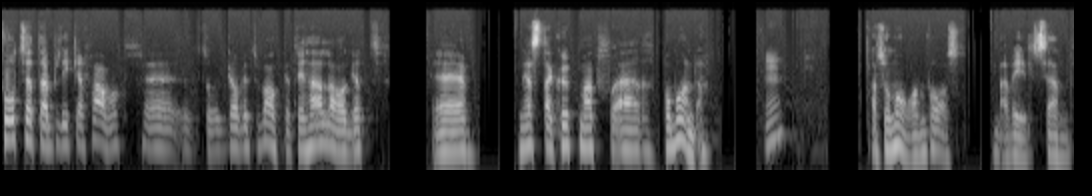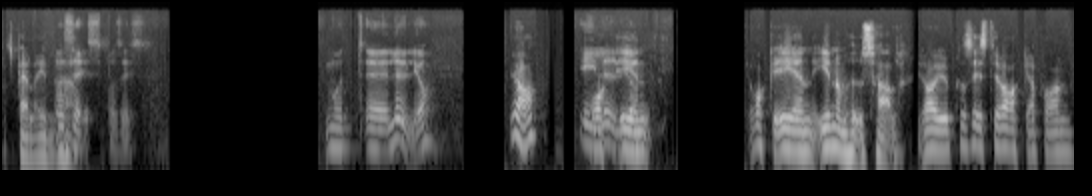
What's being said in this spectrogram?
fortsätta blicka framåt eh, så går vi tillbaka till herrlaget. Eh, nästa cupmatch är på måndag. Mm. Alltså imorgon för oss. När vi sen spelar in det här. Precis, precis. Mot eh, Luleå. Ja, I och Luleå. i, en, och i en inomhushall. Jag är ju precis tillbaka från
